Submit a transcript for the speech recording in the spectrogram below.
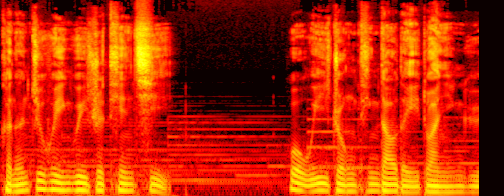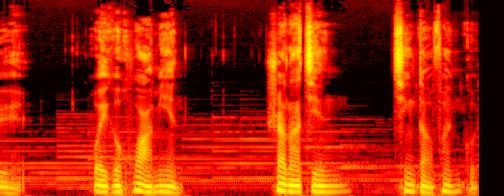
可能就会因为这天气。或无意中听到的一段音乐，或一个画面，刹那间倾倒翻滚。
